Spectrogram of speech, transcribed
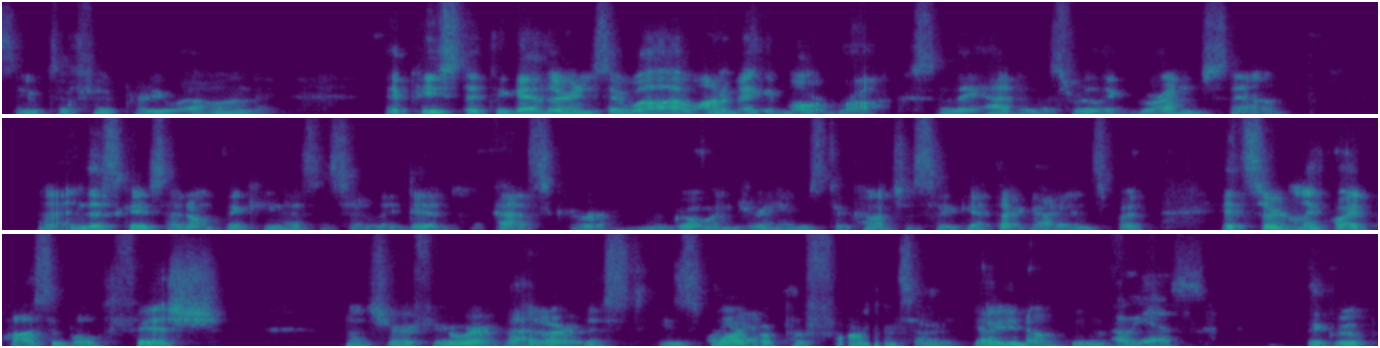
seemed to fit pretty well, and they they pieced it together. And he said, "Well, I want to make it more rock," so they added this really grunge sound. Uh, in this case, I don't think he necessarily did ask her go in dreams to consciously get that guidance, but it's certainly quite possible. Phish, not sure if you're aware of that artist. He's oh, more of a performance artist. Yeah, you know, you know. Oh yes. The group,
